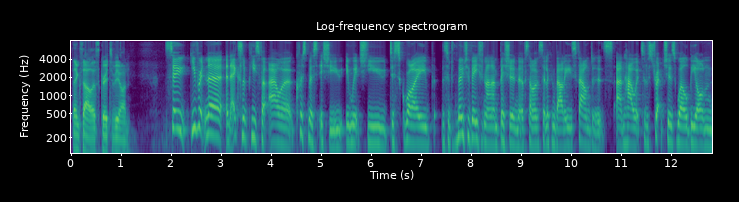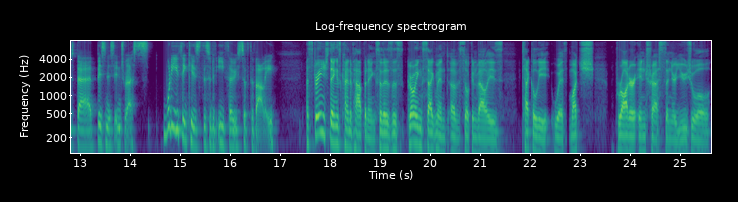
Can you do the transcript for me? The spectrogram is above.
Thanks, Alice. Great to be on. So, you've written a, an excellent piece for our Christmas issue in which you describe the sort of motivation and ambition of some of Silicon Valley's founders and how it sort of stretches well beyond their business interests. What do you think is the sort of ethos of the Valley? A strange thing is kind of happening. So, there's this growing segment of Silicon Valley's tech elite with much broader interests than your usual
